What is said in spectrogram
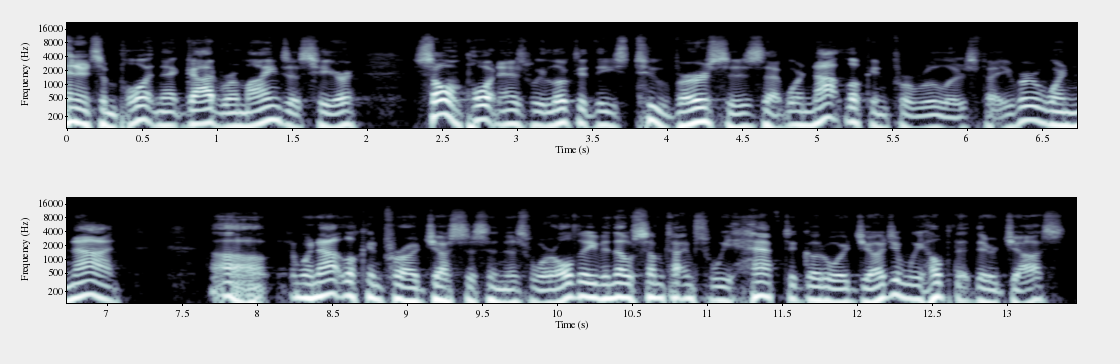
it's important that God reminds us here. So important as we looked at these two verses that we're not looking for ruler's favor. We're not. Uh, we're not looking for our justice in this world, even though sometimes we have to go to a judge and we hope that they're just.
